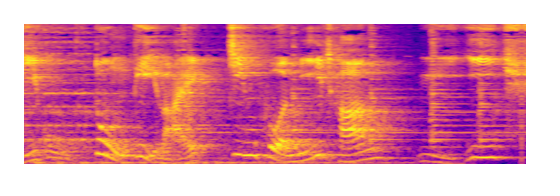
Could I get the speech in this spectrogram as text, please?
旗鼓动地来，惊破霓裳羽衣曲。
